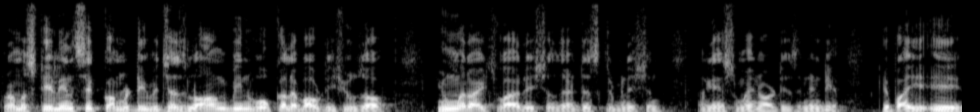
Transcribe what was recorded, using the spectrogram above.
from Australian Sikh community which has long been vocal about issues of human rights violations and discrimination against minorities in India ਕਿ ਭਾਈ ਇਹ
